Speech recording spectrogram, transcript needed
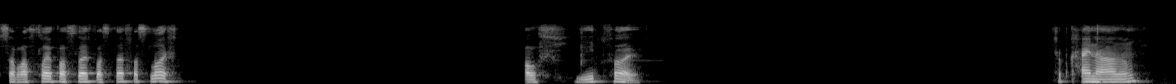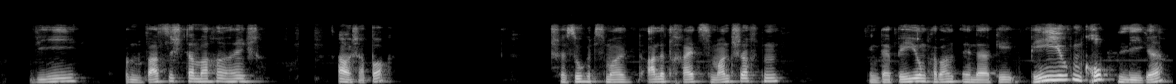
So, was läuft, was läuft, was läuft, was läuft? Auf jeden Fall. Ich habe keine Ahnung, wie und was ich da mache eigentlich. Aber ich hab Bock. Ich versuche jetzt mal alle 13 Mannschaften in der B-Jugend in der B-Jugend Gruppenliga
